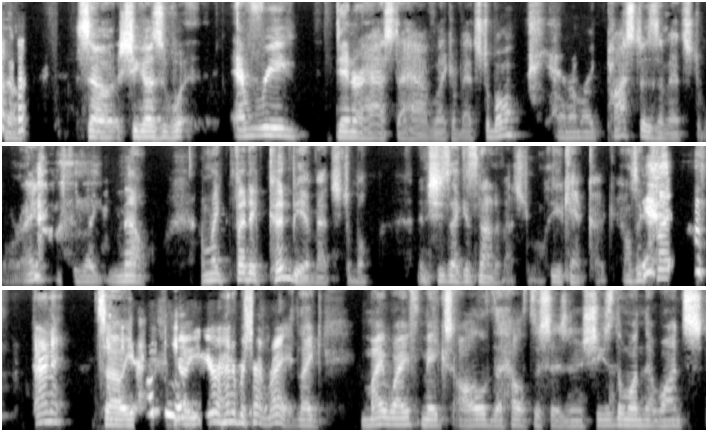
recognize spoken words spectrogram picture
so, so she goes, every dinner has to have like a vegetable. And I'm like, pasta is a vegetable, right? She's like, no. I'm like, but it could be a vegetable. And she's like, it's not a vegetable. You can't cook. I was like, but darn it. So yeah, no, you're 100% right. Like my wife makes all of the health decisions. She's the one that wants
